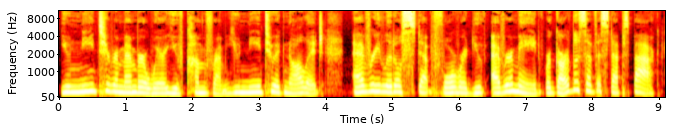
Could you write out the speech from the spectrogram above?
You need to remember where you've come from. You need to acknowledge every little step forward you've ever made, regardless of the steps back.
